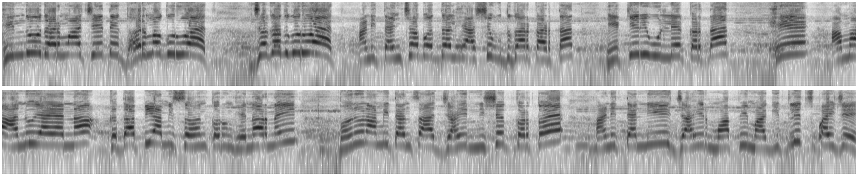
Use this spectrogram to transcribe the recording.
हिंदू धर्माचे ते धर्मगुरू आहेत जगद्गुरू आहेत आणि त्यांच्याबद्दल हे असे उद्गार काढतात एकेरी उल्लेख करतात हे आम्हा अनुयायांना कदापि आम्ही सहन करून घेणार नाही. म्हणून आम्ही त्यांचा आज जाहीर निषेध करतोय आणि त्यांनी जाहीर माफी मागितलीच पाहिजे.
